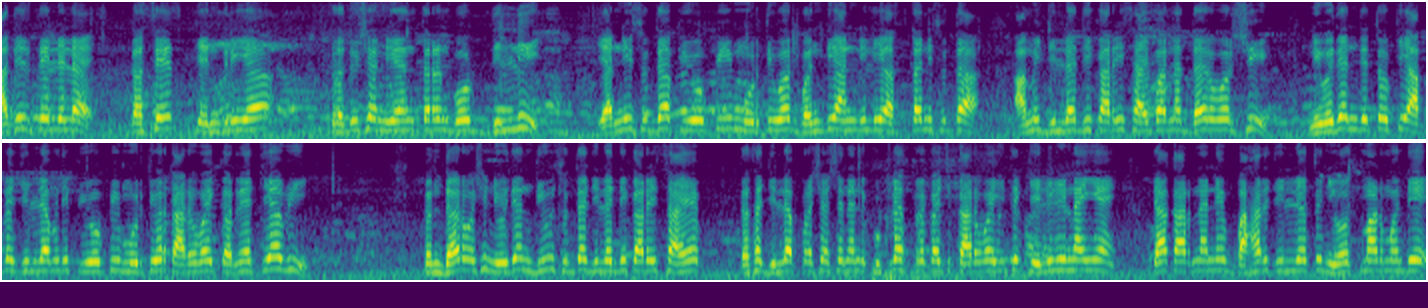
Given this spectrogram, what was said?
आदेश दिलेला आहे. तसेच केंद्रीय प्रदूषण नियंत्रण बोर्ड दिल्ली यांनी सुद्धा पी ओ पी मूर्तीवर बंदी आणलेली असताना सुद्धा आम्ही जिल्हाधिकारी साहेबांना दरवर्षी निवेदन देतो की आपल्या जिल्ह्यामध्ये पी ओ पी मूर्तीवर कारवाई करण्यात यावी. पण दरवर्षी निवेदन देऊन सुद्धा जिल्हाधिकारी साहेब तसा जिल्हा प्रशासनाने कुठल्याच प्रकारची कारवाई इथे केलेली नाही आहे त्या कारणाने बाहेर जिल्ह्यातून यवतमाळमध्ये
